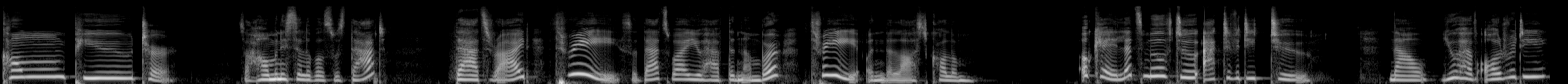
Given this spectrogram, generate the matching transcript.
Computer. So, how many syllables was that? That's right, three. So, that's why you have the number three in the last column. Okay, let's move to activity two. Now, you have already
